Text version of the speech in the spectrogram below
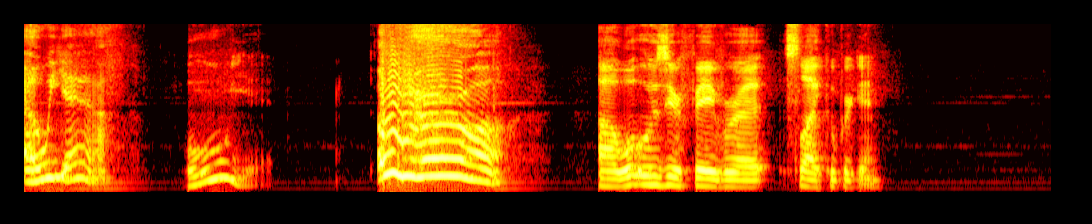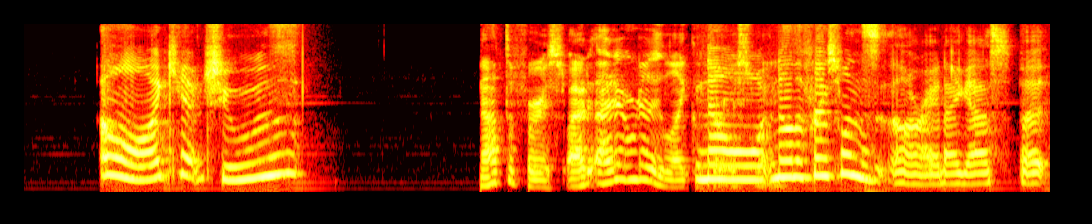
Oh yeah. Oh yeah. Oh yeah. Uh, what was your favorite Sly Cooper game? Oh, I can't choose. Not the first. I, I didn't really like the first No, one. no, the first one's all right, I guess. But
